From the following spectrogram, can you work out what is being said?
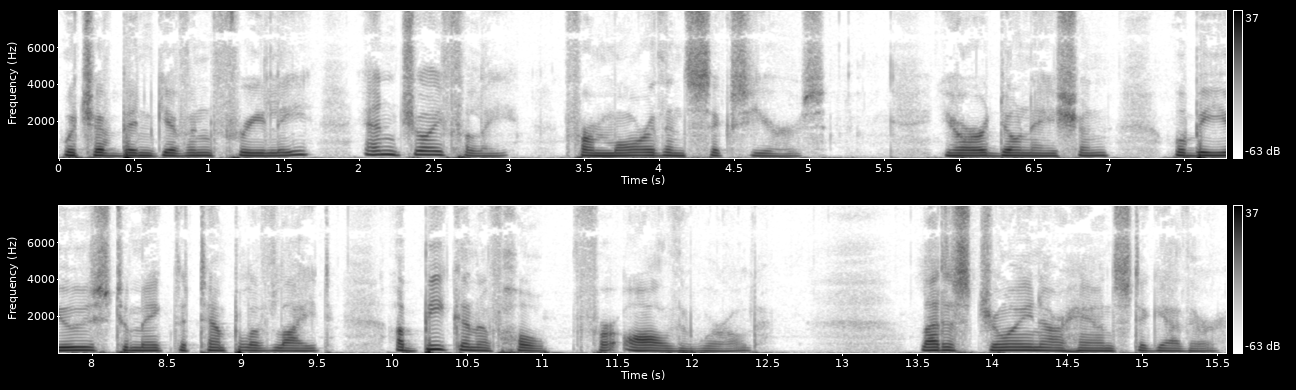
which have been given freely and joyfully for more than six years. Your donation will be used to make the Temple of Light a beacon of hope for all the world. Let us join our hands together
